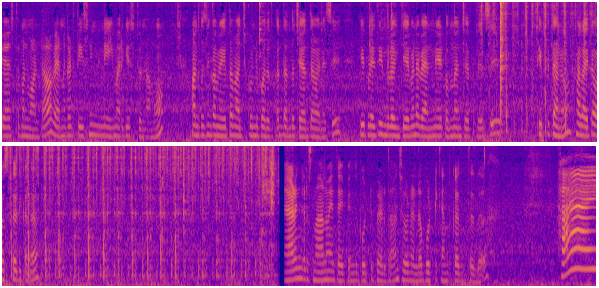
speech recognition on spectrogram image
చేస్తామన్నమాట. వెనకటి తీసి నెయ్యి మరిగిస్తున్నాము. అందుకోసం ఇంకా మిగతా మజ్జిగ ఉండిపోతుంది కదా దాంతో చేద్దాం అనేసి. ఇప్పుడైతే ఇందులో ఇంకేమైనా వెన్నీటి ఉందని చెప్పేసి తిప్పుతాను. అలా అయితే వస్తుంది కదా. మేడం గారు స్నానం అయితే అయిపోయింది. బొట్టు పెడదాం. చూడండి ఆ బొట్టికి ఎంత కదుగుతుందో hi!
